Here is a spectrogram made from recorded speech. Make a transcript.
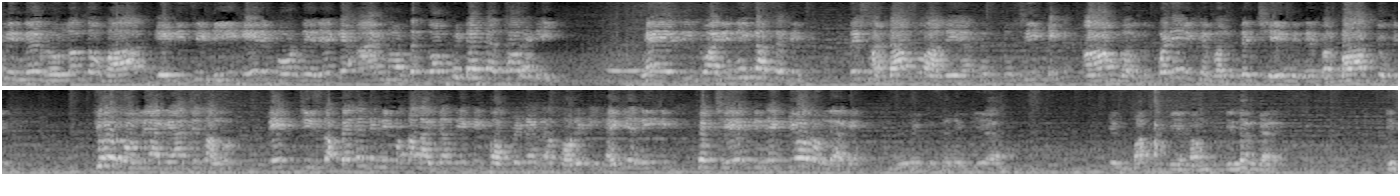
ਮਹੀਨੇ ਰੋਲਣ ਤੋਂ ਬਾਅਦ ADCD ਇਹ ਰਿਪੋਰਟ ਦੇ ਰਿਹਾ ਕਿ I am not the competent authority ਮੈਂ ਇਹਦੀ ਇਨਕੁਆਇਰੀ ਨਹੀਂ ਕਰ ਸਕਦੀ। ਤੇ ਸਾਡਾ ਸਵਾਲ ਇਹ ਹੈ ਕਿ ਤੁਸੀਂ ਇੱਕ ਆਮ ਵਰਗ, ਪੜ੍ਹੇ ਲਿਖੇ ਵਰਗ ਦੇ 6 ਮਹੀਨੇ ਬਰਬਾਦ ਕਿਉਂ ਕੀਤੇ? ਕਿਉਂ ਰੋਲਿਆ ਗਿਆ? ਜੇ ਤੁਹਾਨੂੰ ਇੱਕ ਚੀਜ਼ ਦਾ ਪਹਿਲੇ ਦਿਨ ਨਹੀਂ ਪਤਾ ਲੱਗ ਜਾਂਦੀ ਹੈ ਕਿ ਕੰਪੀਟੈਂਟ ਅਥਾਰਟੀ ਹੈਗੀ ਜਾਂ ਨਹੀਂ ਫਿਰ 6 ਮਹੀਨੇ ਕਿਉਂ ਰੋਲਿਆ ਗਿਆ? ਜਿਵੇਂ ਕਿਸੇ ਨੇ ਕਿਹਾ ਕਿ ਵਾਕਈ ਹਮ ਕਿਧਰ ਗਏ? ਇਸ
